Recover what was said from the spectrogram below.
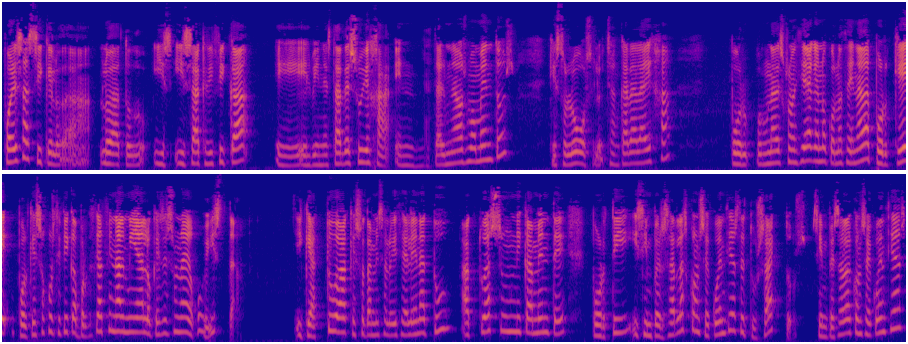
por eso sí que lo da lo da todo y, sacrifica eh, el bienestar de su hija en determinados momentos, que eso luego se lo echan cara a la hija, por, por una desconocida que no conoce nada, ¿por qué? Porque eso justifica, porque es que al final mía lo que es es una egoísta. Y que actúa, que eso también se lo dice Elena, tú actúas únicamente por ti y sin pensar las consecuencias de tus actos, sin pensar las consecuencias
